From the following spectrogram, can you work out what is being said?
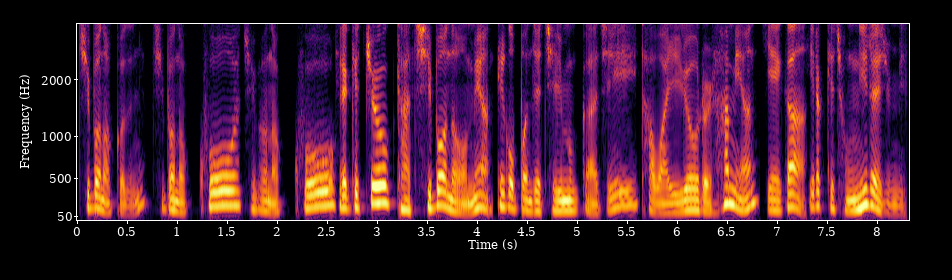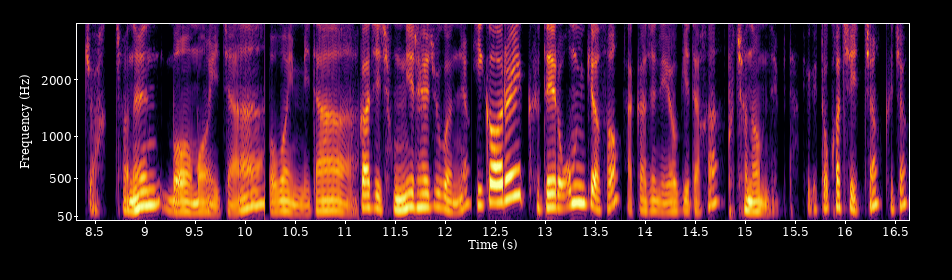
집어넣거든요. 집어넣고 집어넣고 이렇게 쭉 다 집어넣으면 일곱 번째 질문까지 다 완료를 하면 얘가 이렇게 정리를 해줍니다. 쫙 저는 뭐뭐이자 뭐뭐입니다. 까지 정리를 해주거든요. 이거를 그대로 옮겨서 아까 전에 여기다가 붙여넣으면 됩니다. 여기 똑같이 있죠? 그죠?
